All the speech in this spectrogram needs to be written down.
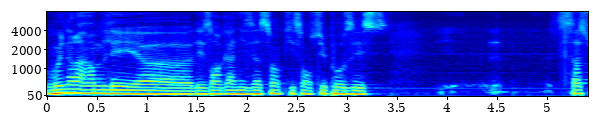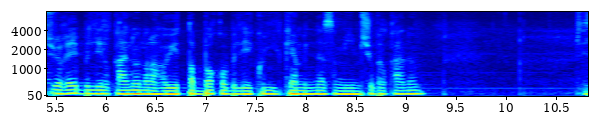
وين راهم les euh, les organisations qui sont supposées s- s'assurer باللي القانون راهو يطبق وباللي كل كامل الناس راهم يمشوا بالقانون c'est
